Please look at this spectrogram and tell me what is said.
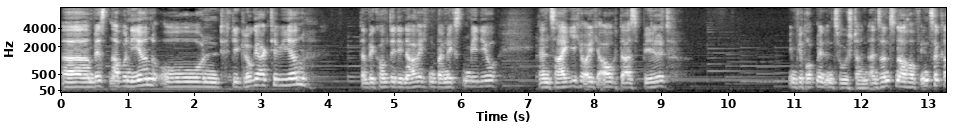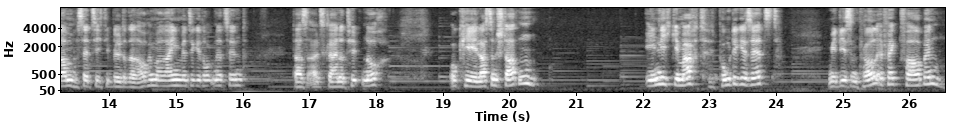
Äh, am besten abonnieren und die Glocke aktivieren. Dann bekommt ihr die Nachrichten beim nächsten Video. Dann zeige ich euch auch das Bild im getrockneten Zustand. Ansonsten auch auf Instagram setze ich die Bilder dann auch immer rein, wenn sie getrocknet sind. Das als kleiner Tipp noch. Okay, lasst uns starten. Ähnlich gemacht, Punkte gesetzt mit diesem Pearl-Effekt Farben.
